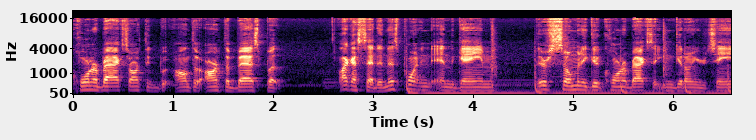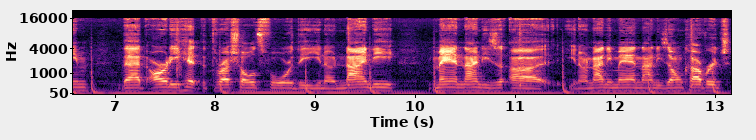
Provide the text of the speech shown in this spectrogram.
cornerbacks aren't the, aren't the, aren't the best, but like I said, in this point in, in the game, there's so many good cornerbacks that you can get on your team that already hit the thresholds for the, you know, 90 man 90s uh, you know 90 man 90 zone coverage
